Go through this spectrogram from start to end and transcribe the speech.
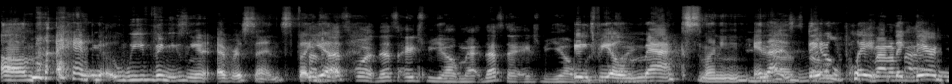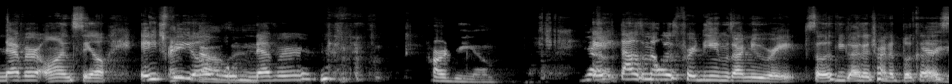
Um, and we've been using it ever since. But yeah, that's what that's HBO. Ma- that's the HBO. money, HBO like, Max money, and Yeah, that is they don't play like fact- they're never on sale. HBO will never per diem. Yeah, eight thousand dollars per diem is our new rate. So if you guys are trying to book us,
